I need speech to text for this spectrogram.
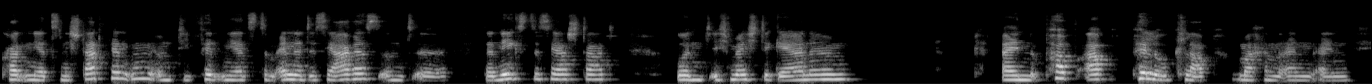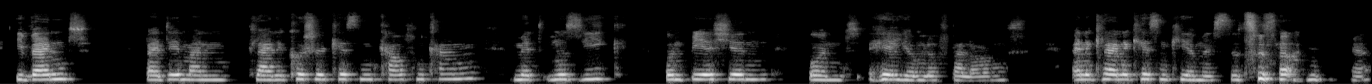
konnten jetzt nicht stattfinden und die finden jetzt zum Ende des Jahres und äh, dann nächstes Jahr statt. Und ich möchte gerne ein Pop-up Pillow Club machen, ein, ein Event, bei dem man kleine Kuschelkissen kaufen kann mit Musik und Bierchen und Heliumluftballons. Eine kleine Kissenkirmes sozusagen. Ja.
